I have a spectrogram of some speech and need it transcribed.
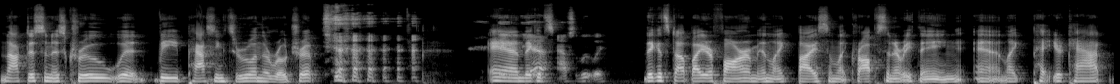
Noctis and his crew would be passing through on their road trip. and they yeah, could absolutely. they could stop by your farm and like buy some like crops and everything and like pet your cat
